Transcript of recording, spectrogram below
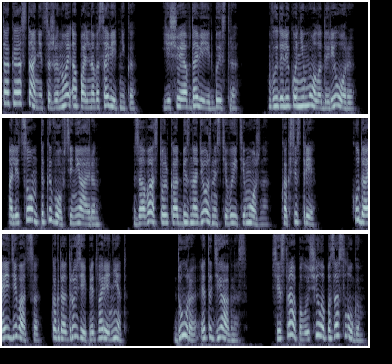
так и останется женой опального советника. Еще и овдовеет быстро. Вы далеко не молоды, Риоры, а лицом так и вовсе не Айрон. За вас только от безнадежности выйти можно, как сестре. Куда ей деваться, когда друзей при дворе нет? Дура – это диагноз. Сестра получила по заслугам,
